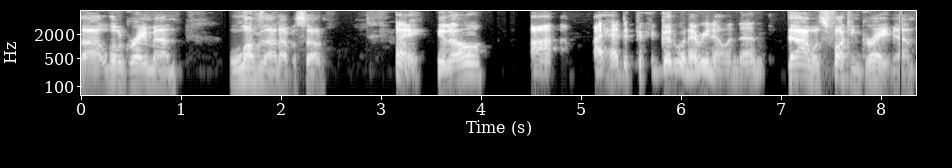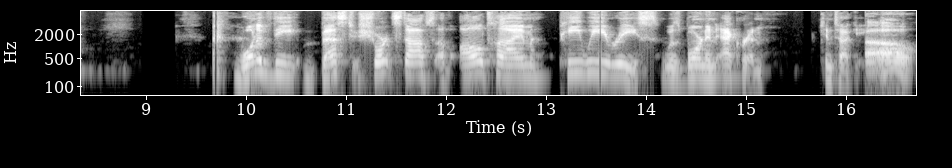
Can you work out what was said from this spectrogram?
uh, little gray men. Love that episode. Hey, you know, I I had to pick a good one every now and then. That was fucking great, man. One of the best shortstops of all time, Pee Wee Reese, was born in Akron, Kentucky. Oh,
